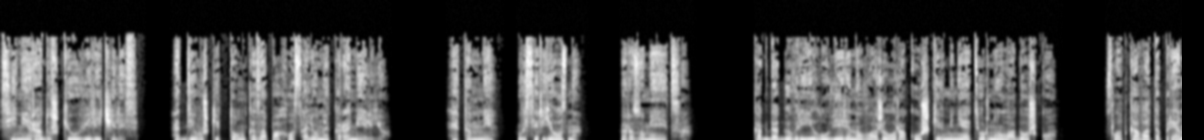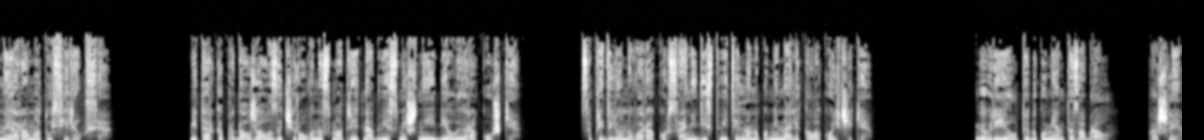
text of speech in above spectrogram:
Синие радужки увеличились. От девушки тонко запахло соленой карамелью. «Это мне? Вы серьезно? «Разумеется». Когда Гавриил уверенно вложил ракушки в миниатюрную ладошку, сладковато-пряный аромат усилился. Митарка продолжала зачарованно смотреть на две смешные белые ракушки, с определенного ракурса они действительно напоминали колокольчики. «Гавриил, ты документы забрал? Пошли.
